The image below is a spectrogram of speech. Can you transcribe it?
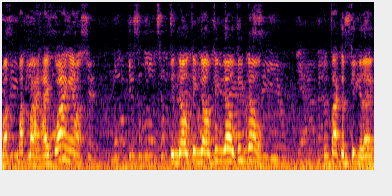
Bắt, bắt bài hay quá anh em ạ. Kinh đâu, kinh đâu, kinh đâu, kinh đâu. Chúng ta cần kinh ở đây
